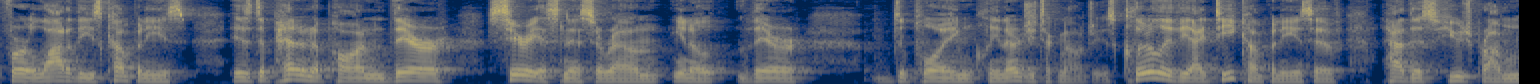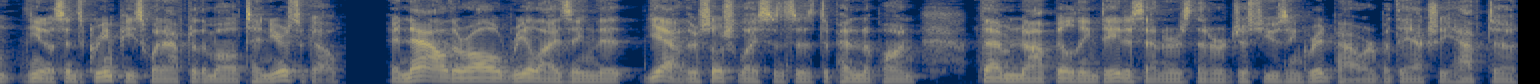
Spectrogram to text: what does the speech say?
for a lot of these companies is dependent upon their seriousness around, you know, their deploying clean energy technologies. Clearly the IT companies have had this huge problem, you know, since Greenpeace went after them all 10 years ago. And now they're all realizing that, yeah, their social license is dependent upon them not building data centers that are just using grid power, but they actually have to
